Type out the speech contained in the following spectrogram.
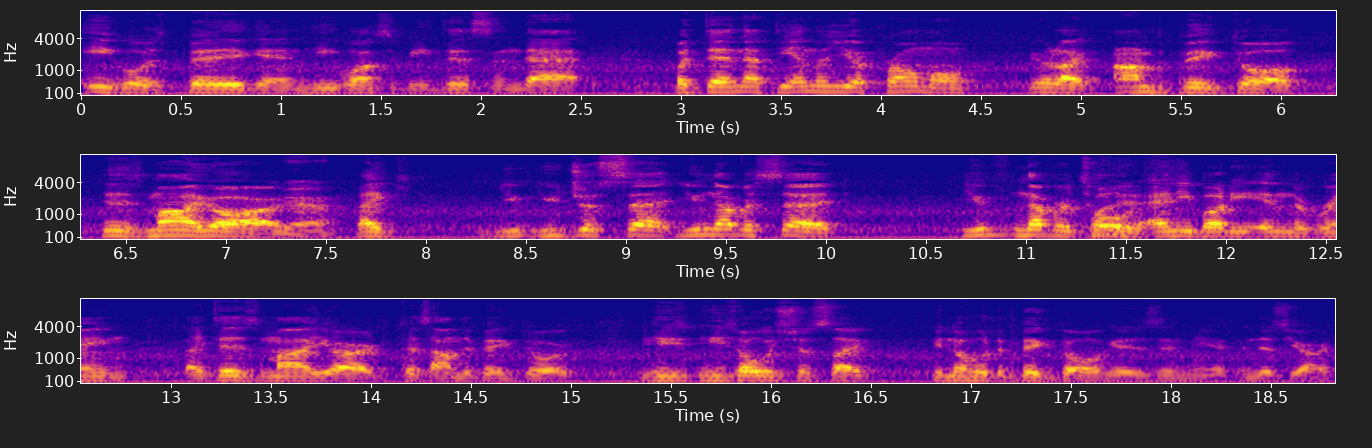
ego is big and he wants to be this and that. But then at the end of your promo, you're like, I'm the big dog. This is my yard. Yeah. Like, you, you just said, you never said, you've never told anybody in the ring, like, this is my yard because I'm the big dog. He's, he's always just like, you know who the big dog is in here in this yard.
